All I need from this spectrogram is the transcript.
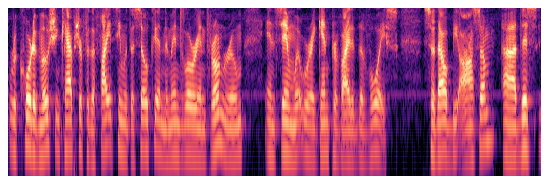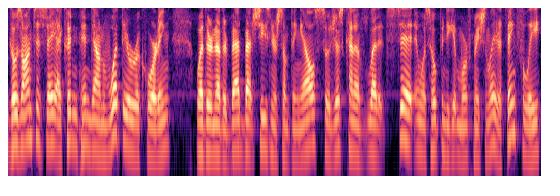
recorded motion capture for the fight scene with Ahsoka in the Mandalorian throne room, and Sam Witwer again provided the voice. So that would be awesome. Uh, this goes on to say I couldn't pin down what they were recording, whether another Bad Batch season or something else. So just kind of let it sit and was hoping to get more information later. Thankfully,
